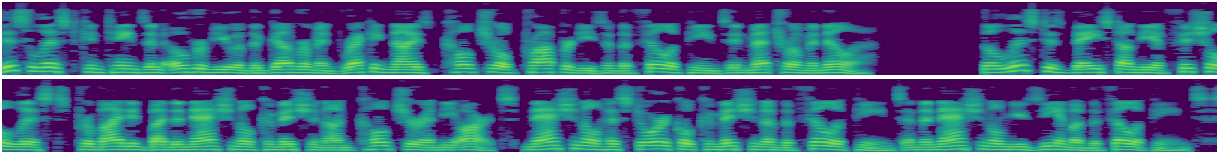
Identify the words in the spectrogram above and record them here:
This list contains an overview of the government-recognized cultural properties of the Philippines in Metro Manila. The list is based on the official lists provided by the National Commission on Culture and the Arts, National Historical Commission of the Philippines and the National Museum of the Philippines.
